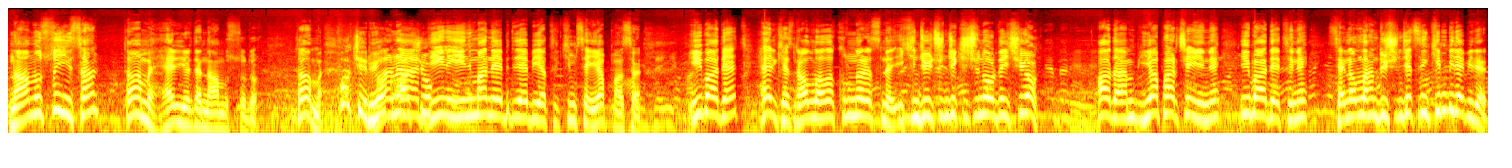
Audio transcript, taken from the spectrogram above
Namuslu insan, tamam mı? Her yerde namusludur. Tamam mı? Fakir yok, Bana aç yok. din, iman edebiyatı kimse yapmasın. İbadet herkesin Allah'la kulun arasında. İkinci, üçüncü kişinin orada işi yok. Adam yapar şeyini, ibadetini. Sen Allah'ın düşüncesini kim bilebilir?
